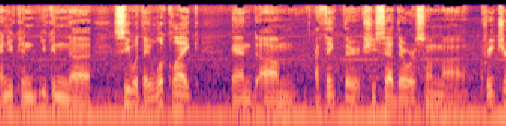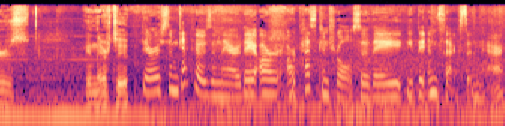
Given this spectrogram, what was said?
and you can you can uh, see what they look like. And um, I think there, she said there were some uh, creatures in there too? There are some geckos in there. They are our pest control, so they eat the insects in there.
